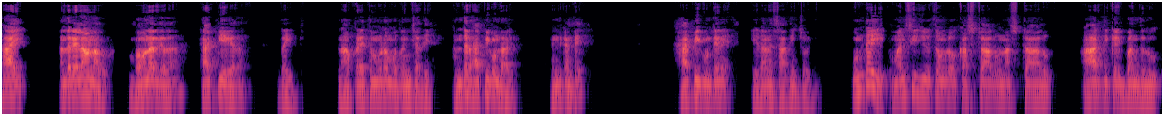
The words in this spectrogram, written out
హాయ్. అందరు ఎలా ఉన్నారు? బాగున్నారు కదా? హ్యాపీయే కదా? రైట్. నా ప్రయత్నం కూడా మొదటి నుంచి అదే. అందరు హ్యాపీగా ఉండాలి. ఎందుకంటే హ్యాపీగా ఉంటేనే ఏదైనా సాధించవచ్చు. ఉంటాయి మనిషి జీవితంలో కష్టాలు నష్టాలు ఆర్థిక ఇబ్బందులు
